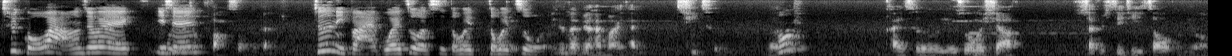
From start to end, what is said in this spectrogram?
去国外好像就会一些放松的感觉，就是你本来不会做的事都会都会做了。而且那边还买一台汽车，然后开车有时候会下下去 City 找我朋友。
